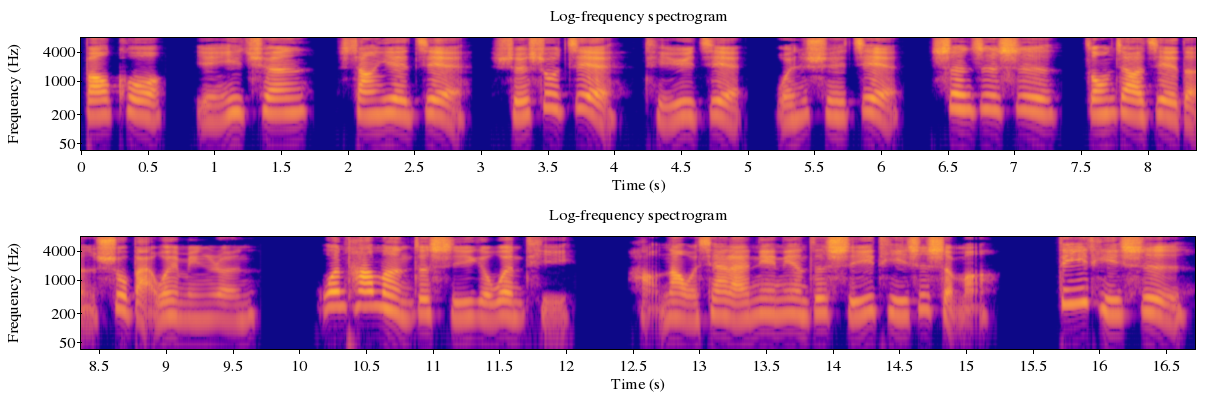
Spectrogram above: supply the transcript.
包括演艺圈、商业界、学术界、体育界、文学界，甚至是宗教界等数百位名人，问他们这十一个问题。好，那我现在来念念这十一题是什么。第一题是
